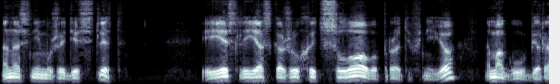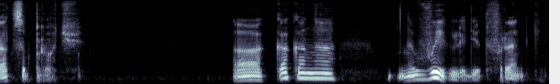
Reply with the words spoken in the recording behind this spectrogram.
Она с ним уже десять лет. И если я скажу хоть слово против нее, могу убираться прочь. А как она выглядит, Фрэнки?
